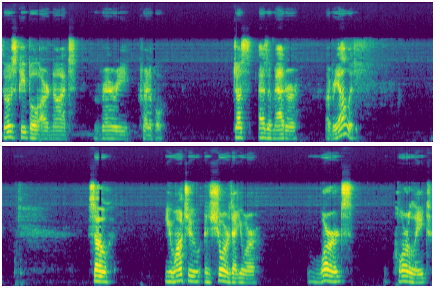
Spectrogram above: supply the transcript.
those people are not very credible. Just as a matter of reality. So you want to ensure that your words correlate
